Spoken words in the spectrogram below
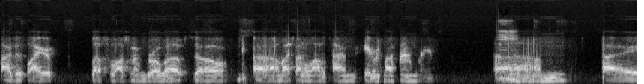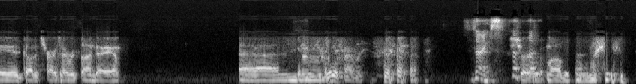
I just like love watching them grow up. So um, I spend a lot of time here with my family. Um, I go to church every Sunday, and with family. Nice. sure, with my other family.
